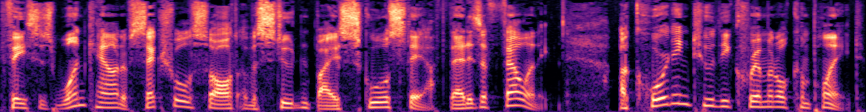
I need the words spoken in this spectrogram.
faces one count of sexual assault of a student by a school staff. That is a felony. According to the criminal complaint,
